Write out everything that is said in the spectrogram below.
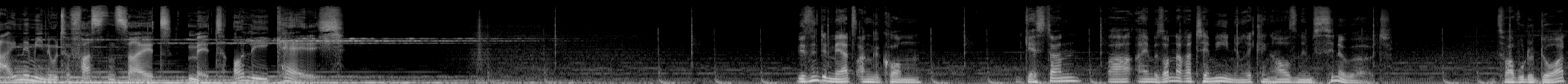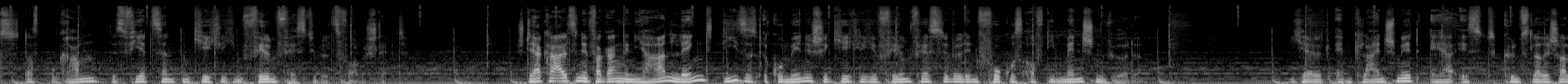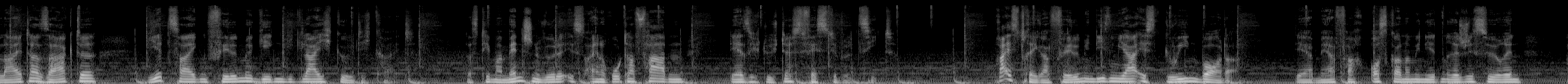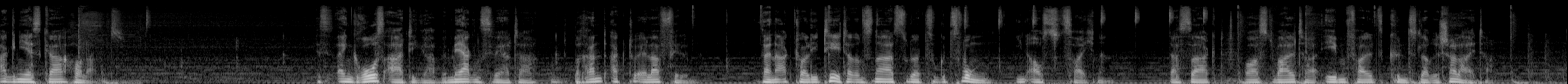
Eine Minute Fastenzeit mit Olli Kelch. Wir sind im März angekommen. Gestern war ein besonderer Termin in Recklinghausen im Cineworld. Und zwar wurde dort das Programm des 14. kirchlichen Filmfestivals vorgestellt. Stärker als in den vergangenen Jahren lenkt dieses ökumenische kirchliche Filmfestival den Fokus auf die Menschenwürde. Michael M. Kleinschmidt, er ist künstlerischer Leiter, sagte, wir zeigen Filme gegen die Gleichgültigkeit. Das Thema Menschenwürde ist ein roter Faden, der sich durch das Festival zieht. Preisträgerfilm in diesem Jahr ist Green Border, der mehrfach Oscar-nominierten Regisseurin Agnieszka Holland. Es ist ein großartiger, bemerkenswerter und brandaktueller Film. Seine Aktualität hat uns nahezu dazu gezwungen, ihn auszuzeichnen. Das sagt Horst Walter, ebenfalls künstlerischer Leiter.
